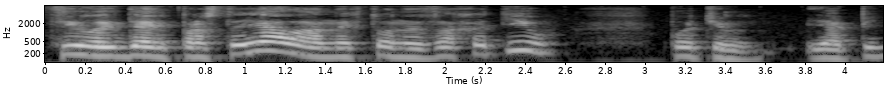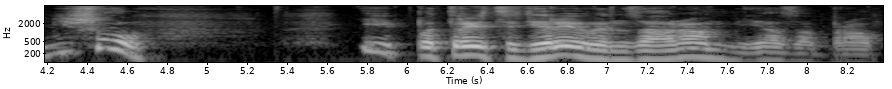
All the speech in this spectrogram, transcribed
Цілий день простояла, а ніхто не захотів. Потім я підійшов і по 30 гривень за грам я забрав.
